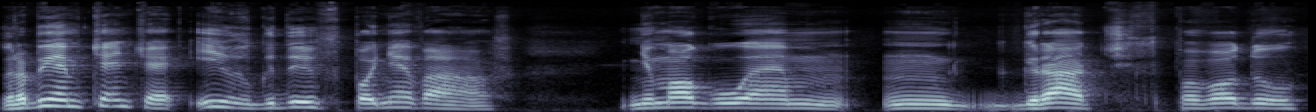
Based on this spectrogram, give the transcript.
Zrobiłem cięcie i gdyż, ponieważ nie mogłem mm, grać z powodu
